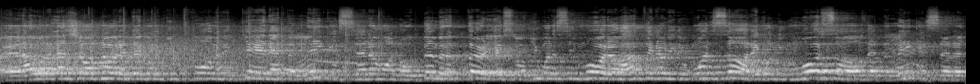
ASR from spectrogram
And I want to let y'all know that they're going to be performing again at the Lincoln Center on November the 30th. So if you want to see more of them, I think they only did one song. They're going to do more songs at the Lincoln Center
